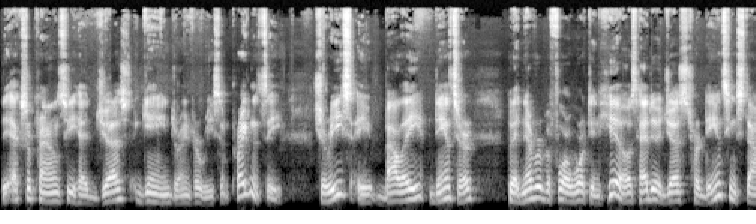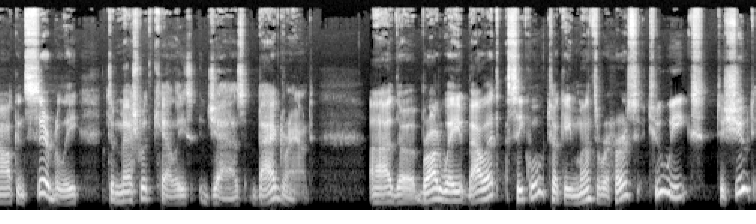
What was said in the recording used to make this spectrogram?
the extra pounds she had just gained during her recent pregnancy. Charisse, a ballet dancer, who had never before worked in heels, had to adjust her dancing style considerably to mesh with Kelly's jazz background. Uh, the Broadway ballet sequel took a month to rehearse, two weeks to shoot,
